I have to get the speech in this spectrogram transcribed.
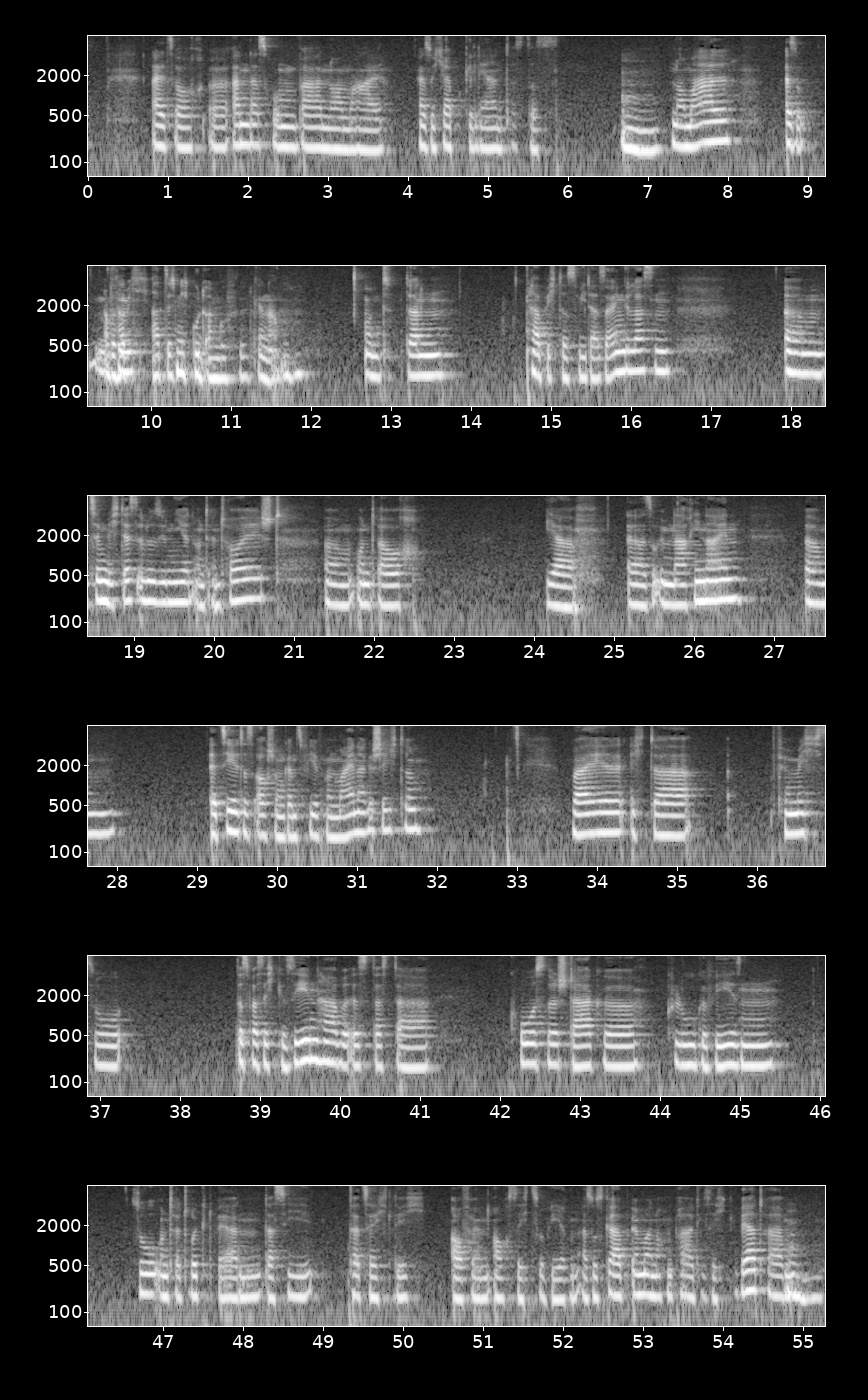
als auch äh, andersrum war normal. Also ich habe gelernt, dass das mhm. normal, also aber für es mich hat, hat sich nicht gut angefühlt. Genau. Mhm. Und dann habe ich das wieder sein gelassen, ähm, ziemlich desillusioniert und enttäuscht. Ähm, und auch ja äh, so im Nachhinein ähm, erzählt es auch schon ganz viel von meiner Geschichte, weil ich da für mich so, das, was ich gesehen habe, ist, dass da große, starke, kluge Wesen so unterdrückt werden, dass sie tatsächlich aufhören, auch sich zu wehren. Also es gab immer noch ein paar, die sich gewehrt haben, mhm.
